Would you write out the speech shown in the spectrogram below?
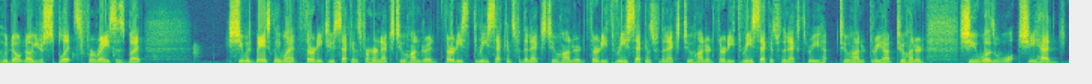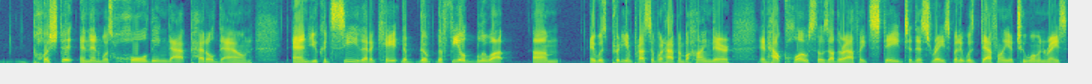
who don't know your splits for races, but she was basically went 32 seconds for her next 200, 33 seconds for the next 200, 33 seconds for the next 200, 33 seconds for the next 3 200, 300, 200. She was she had pushed it and then was holding that pedal down. And you could see that a the, the, the field blew up. Um, it was pretty impressive what happened behind there and how close those other athletes stayed to this race. But it was definitely a two woman race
